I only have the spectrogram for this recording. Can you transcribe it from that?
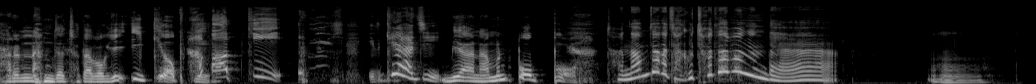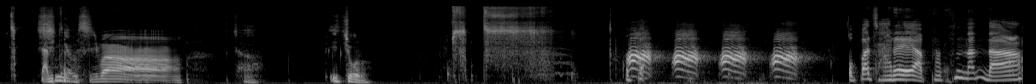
다른 남자 쳐다보기 있기 없기 없기. 이렇게 해야지. 미안하면 뽀뽀 저 남자가 자꾸 쳐다보는데. 신경 쓰지 마. 자 이쪽으로 오빠 잘해. 앞으로 혼난다.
